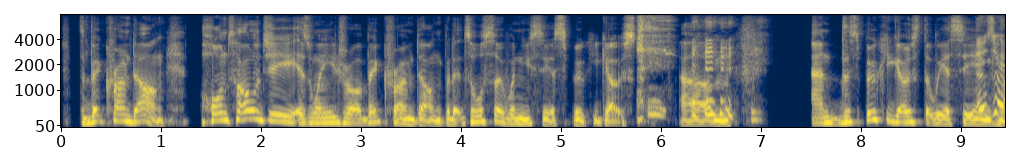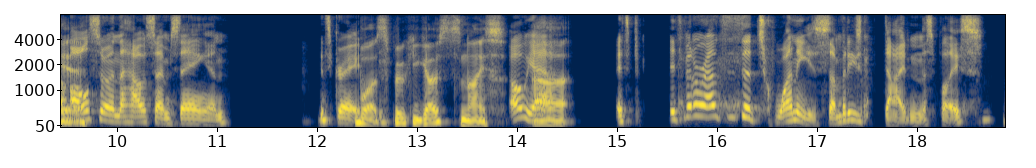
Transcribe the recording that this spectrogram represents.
It's a big chrome dong. Hauntology is when you draw a big chrome dong, but it's also when you see a spooky ghost. Um, and the spooky ghost that we are seeing Those are here. also in the house I'm staying in. It's great. what spooky ghosts? Nice. Oh yeah, Uh, it's It's been around since the 20s. Somebody's died in this place.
